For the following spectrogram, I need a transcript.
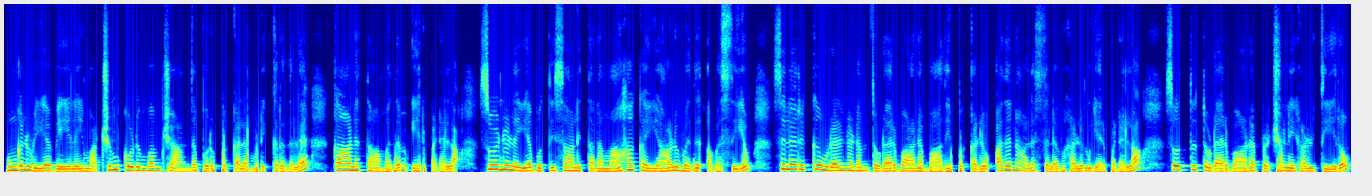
உங்களுடைய வேலை மற்றும் குடும்பம் சார்ந்த பொறுப்புகளை முடிக்கிறதுல காலதாமதம் ஏற்படலாம். சூழ்நிலையை புத்திசாலித்தனமாக கையாளுவது அவசியம். சிலருக்கு உடல்நலம் தொடர்பான பாதிப்புகளும் அதனால் செலவுகளும் ஏற்படலாம். சொத்து தொடர்பான பிரச்சனைகள் தீரும்.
